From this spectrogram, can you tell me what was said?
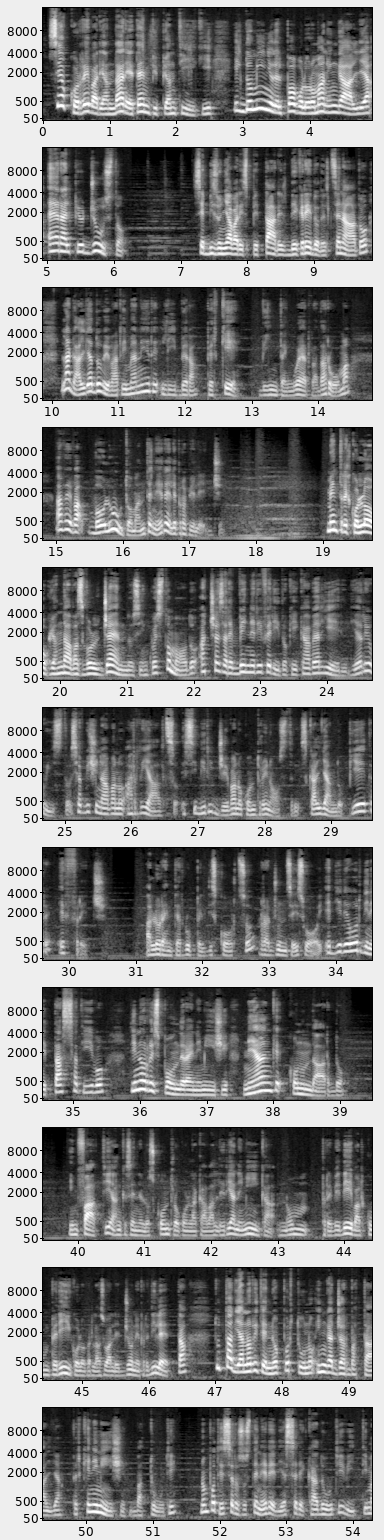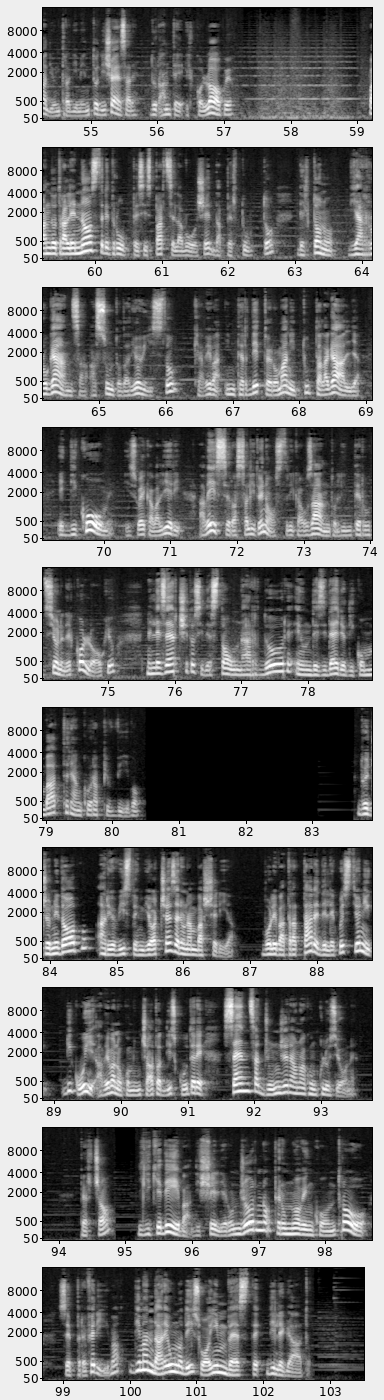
Se occorreva riandare ai tempi più antichi, il dominio del popolo romano in Gallia era il più giusto. Se bisognava rispettare il decreto del Senato, la Gallia doveva rimanere libera perché, vinta in guerra da Roma, aveva voluto mantenere le proprie leggi. Mentre il colloquio andava svolgendosi in questo modo, a Cesare venne riferito che i cavalieri di Ariovisto si avvicinavano al rialzo e si dirigevano contro i nostri, scagliando pietre e frecce. Allora interruppe il discorso, raggiunse i suoi e diede ordine tassativo di non rispondere ai nemici neanche con un dardo, Infatti, anche se nello scontro con la cavalleria nemica non prevedeva alcun pericolo per la sua legione prediletta, tuttavia non ritenne opportuno ingaggiar battaglia, perché i nemici, battuti, non potessero sostenere di essere caduti vittima di un tradimento di Cesare durante il colloquio. Quando tra le nostre truppe si sparse la voce, dappertutto, del tono di arroganza assunto da Ariovisto, che aveva interdetto ai romani tutta la Gallia e di come i suoi cavalieri avessero assalito i nostri, causando l'interruzione del colloquio, nell'esercito si destò un ardore e un desiderio di combattere ancora più vivo. Due giorni dopo, Ariovisto inviò a Cesare un'ambasceria. Voleva trattare delle questioni di cui avevano cominciato a discutere senza giungere a una conclusione. Perciò gli chiedeva di scegliere un giorno per un nuovo incontro o, se preferiva, di mandare uno dei suoi in veste di legato.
